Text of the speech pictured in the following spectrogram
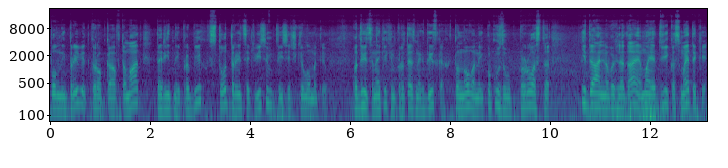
повний привід, коробка автомат та рідний пробіг в 138 тисяч кілометрів. Подивіться, на яких він крутезних дисках, тонований, по кузову просто ідеально виглядає, має дві косметики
